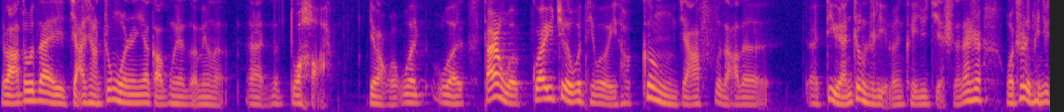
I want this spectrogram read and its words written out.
对吧？都在假想中国人也搞工业革命了，呃，那多好啊！对吧？我我我，当然我关于这个问题，我有一套更加复杂的呃地缘政治理论可以去解释的。但是我这里面就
